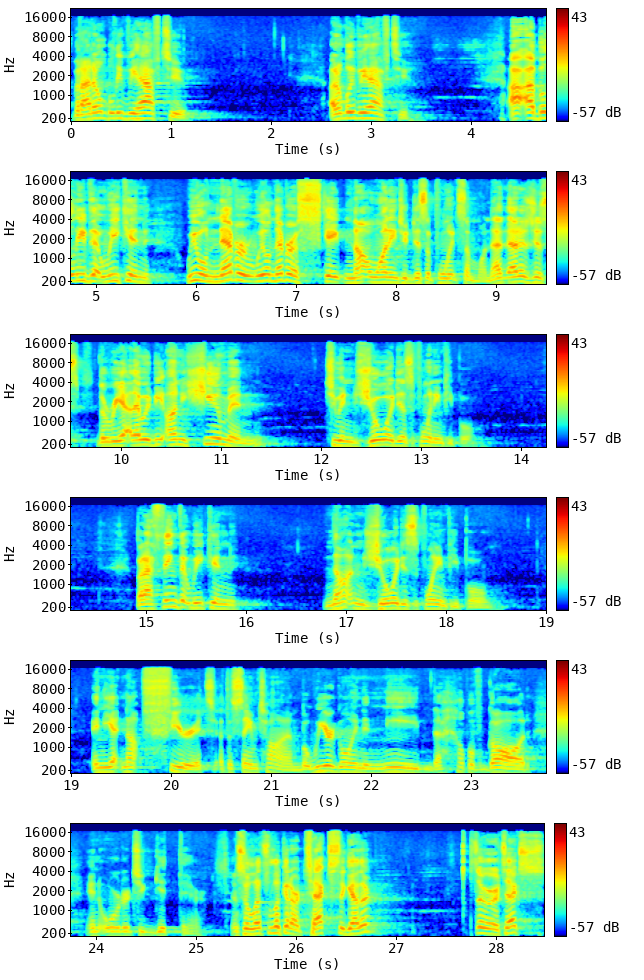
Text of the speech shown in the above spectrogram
But I don't believe we have to. I don't believe we have to. I, I believe that we can we will never, we'll never escape not wanting to disappoint someone. That, that is just the reality. That would be unhuman to enjoy disappointing people. But I think that we can not enjoy disappointing people and yet not fear it at the same time. But we are going to need the help of God in order to get there. And so let's look at our text together. So our text,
